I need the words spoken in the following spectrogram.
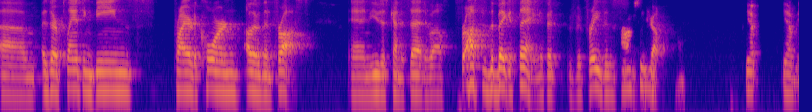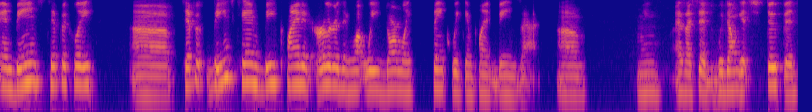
um, is there planting beans prior to corn other than frost? And you just kind of said, well, frost is the biggest thing. If it if it freezes, trouble. Yep, yep. And beans typically, uh, beans can be planted earlier than what we normally think we can plant beans at. Um, I mean, as I said, we don't get stupid,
